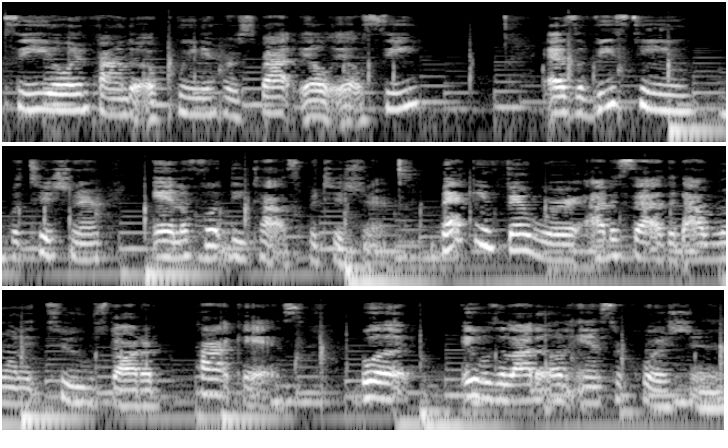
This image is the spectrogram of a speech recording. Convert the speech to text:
CEO and founder of Queen in Her Spot LLC. As a V-steam petitioner and a foot detox petitioner. Back in February, I decided that I wanted to start a podcast, but it was a lot of unanswered questions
